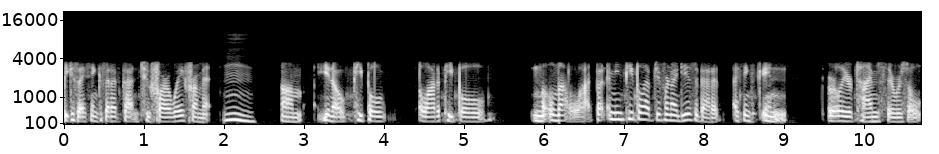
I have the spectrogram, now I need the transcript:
because I think that I've gotten too far away from it. Mm. Um, you know, people, a lot of people, well, not a lot, but I mean, people have different ideas about it. I think in earlier times there was a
